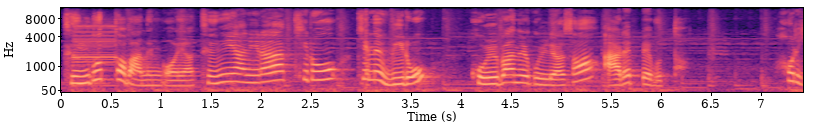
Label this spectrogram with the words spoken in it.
등부터 마는 거예요. 등이 아니라 키로, 키는 위로 골반을 굴려서 아랫배부터 허리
